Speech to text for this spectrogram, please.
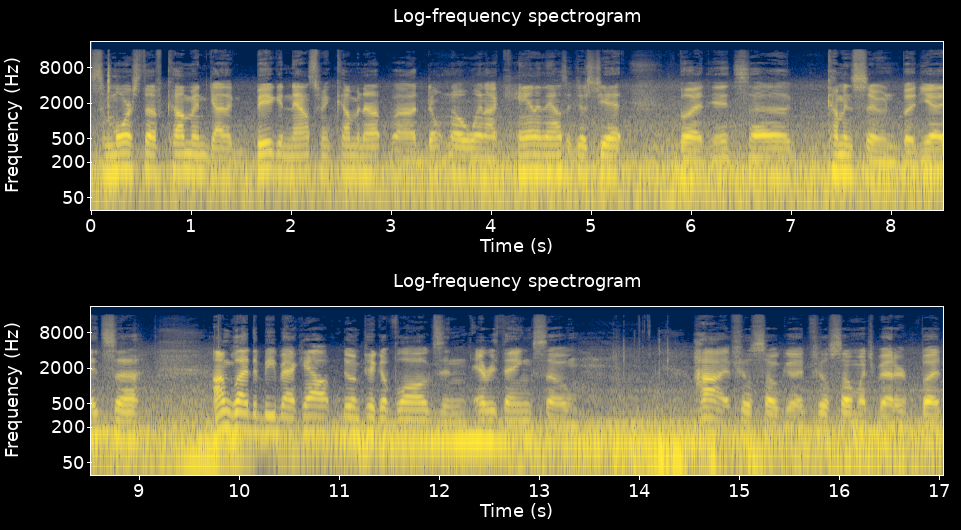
some more stuff coming. Got a big announcement coming up. I don't know when I can announce it just yet, but it's uh, coming soon. But yeah, it's. Uh, I'm glad to be back out doing pickup vlogs and everything. So ah, it feels so good. feels so much better. But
